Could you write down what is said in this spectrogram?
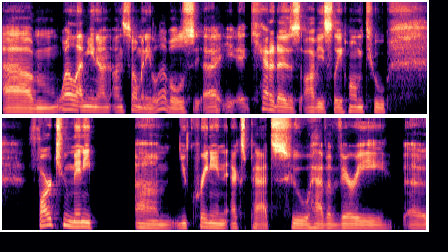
Um, well, I mean, on, on so many levels, uh, Canada is obviously home to far too many um, Ukrainian expats who have a very uh,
